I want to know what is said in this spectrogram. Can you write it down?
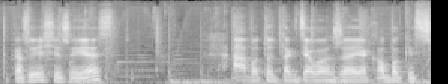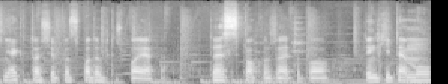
pokazuje się, że jest. A, bo to tak działa, że jak obok jest śnieg, to się pod spodem też pojawia. To jest spoko rzecz, bo dzięki temu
